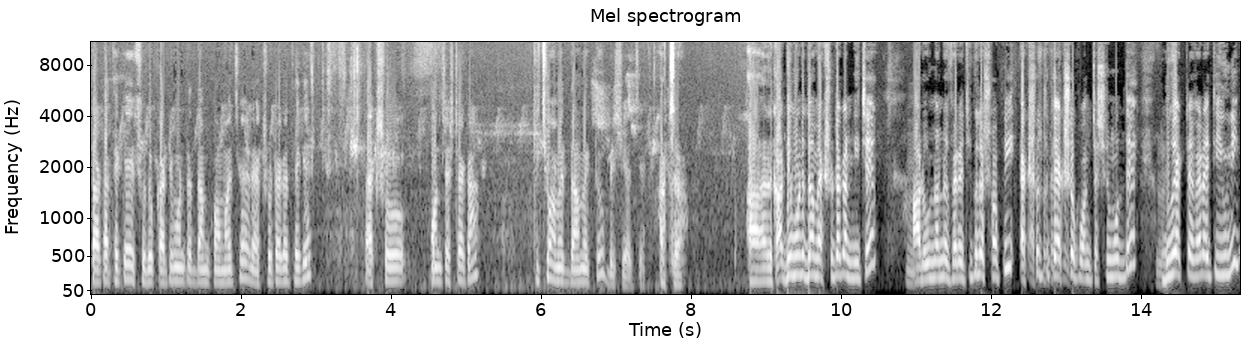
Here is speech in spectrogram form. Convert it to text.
টাকা থেকে শুধু কাটিমনটার দাম কম আছে আর একশো টাকা থেকে একশো পঞ্চাশ টাকা কিছু আমের দাম একটু বেশি আছে। আচ্ছা। আর কাটিমনের দাম একশো টাকার নিচে। আর অন্যান্য ভ্যারাইটি গুলো সবই একশো থেকে একশো। পঞ্চাশের মধ্যে দু একটা ভ্যারাইটি ইউনিক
